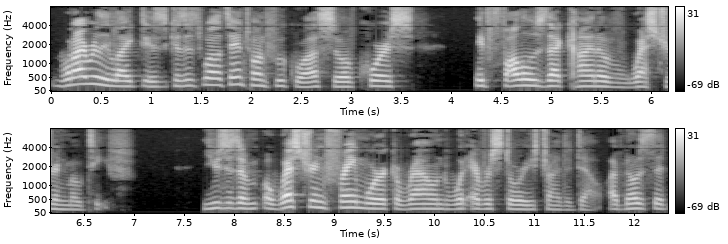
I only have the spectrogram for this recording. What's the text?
what I really liked is because it's well, it's Antoine Fuqua, so of course it follows that kind of Western motif. Uses a, a Western framework around whatever story he's trying to tell. I've noticed that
